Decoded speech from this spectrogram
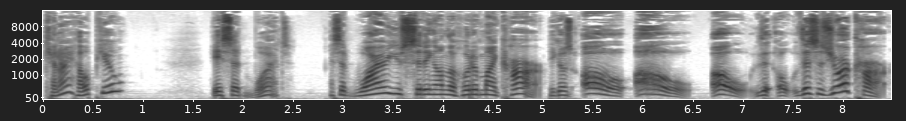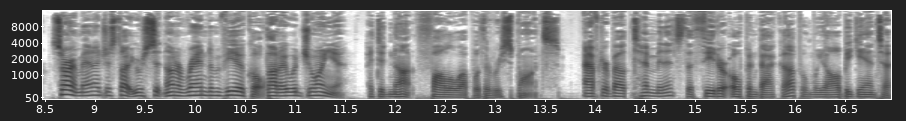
Can I help you? He said, What? I said, Why are you sitting on the hood of my car? He goes, Oh, oh, oh, th- oh, this is your car. Sorry, man, I just thought you were sitting on a random vehicle. Thought I would join you. I did not follow up with a response. After about 10 minutes, the theater opened back up and we all began to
